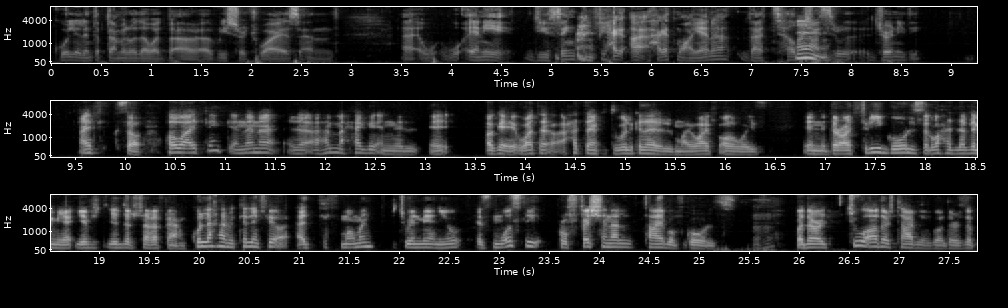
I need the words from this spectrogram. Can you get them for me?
كل اللي انت بتعمله دوت بقى research wise and uh, و- و- يعني do you think في حاجة حاجات معينة that helped you مم. through the journey دي؟ I think so هو I think ان انا اهم حاجه ان ال إيه، okay what حتى انا كنت بقول كده ل my wife always ان there are three goals الواحد لازم ي- يف- يقدر يشتغل فيهم كل اللي احنا بنتكلم فيه at this moment between me and you is mostly professional type of goals Mhm. but there are two other types of goals there's a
